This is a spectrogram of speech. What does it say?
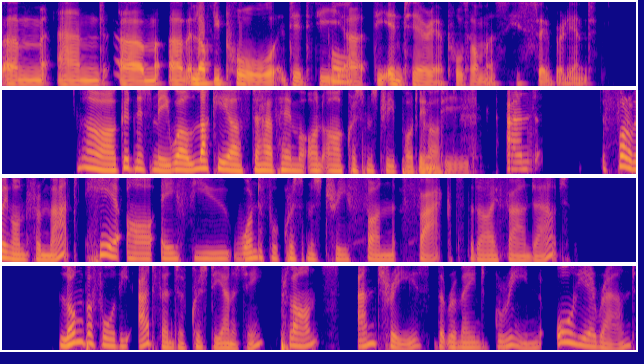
um, and um, uh, lovely Paul did the Paul. Uh, the interior. Paul Thomas, he's so brilliant. Oh goodness me! Well, lucky us to have him on our Christmas tree podcast. Indeed. And following on from that, here are a few wonderful Christmas tree fun facts that I found out. Long before the advent of Christianity, plants and trees that remained green all year round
